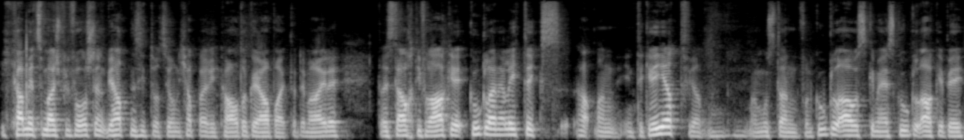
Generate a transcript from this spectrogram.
Ich kann mir zum Beispiel vorstellen, wir hatten eine Situation, ich habe bei Ricardo gearbeitet eine Weile, da ist auch die Frage, Google Analytics hat man integriert. Man muss dann von Google aus, gemäß Google AGB,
